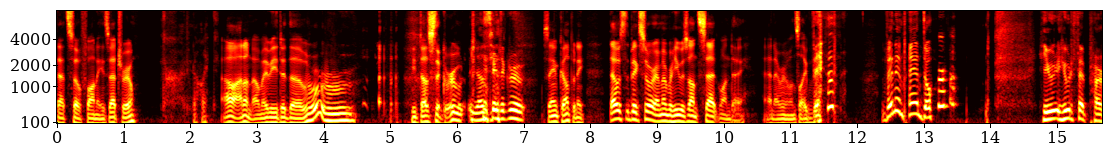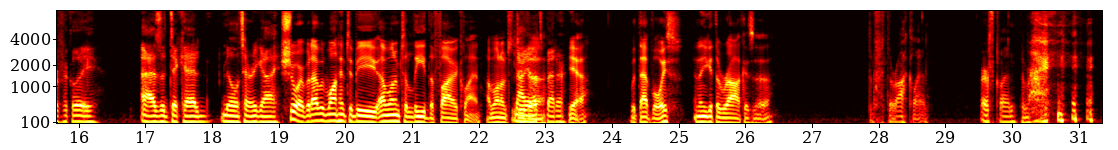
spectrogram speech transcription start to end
That's so funny. Is that true? No, Oh, I don't know. Maybe he did the. He does the Groot. He does do the Groot. Same company. That was the big story. I remember he was on set one day, and everyone's like, "Vin, Vin and Pandora." He would- he would fit perfectly as a dickhead military guy. Sure, but I would want him to be. I want him to lead the Fire Clan. I want him to Nah, do yeah, the. that's better. Yeah, with that voice, and then you get the Rock as a The, the Rock Clan, Earth Clan. the Rock.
